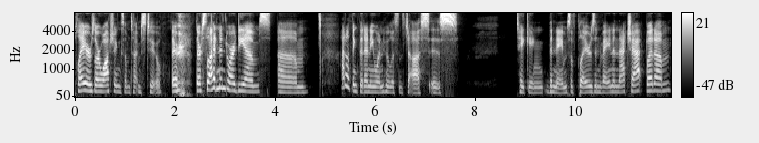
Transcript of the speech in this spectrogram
players are watching sometimes too. They're they're sliding into our DMs. Um I don't think that anyone who listens to us is taking the names of players in vain in that chat, but um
